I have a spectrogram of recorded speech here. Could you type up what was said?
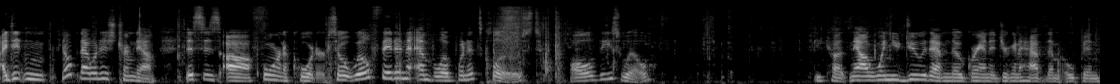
I didn't, nope, that one is trimmed down. This is uh, four and a quarter. So it will fit in an envelope when it's closed. All of these will because now when you do them though granted you're going to have them open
